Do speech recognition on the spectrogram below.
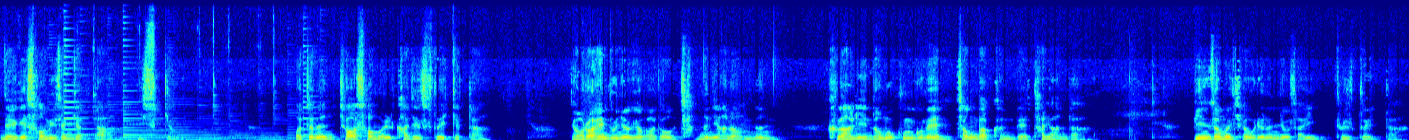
내게 섬이 생겼다. 이숙경. 어쩌면 저 섬을 가질 수도 있겠다. 여러 해 눈여겨봐도 찾는이 하나 없는 그 안이 너무 궁금해 정박한데 타려한다. 빈 섬을 채우려는 요사이 들떠 있다.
